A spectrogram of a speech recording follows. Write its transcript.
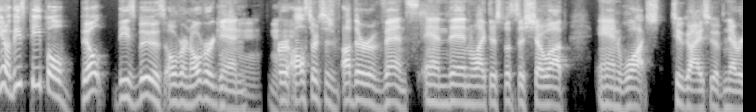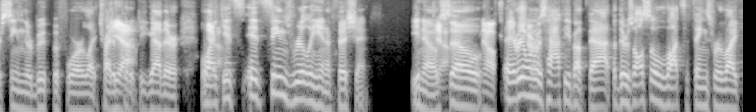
you know these people built these booths over and over again Mhm, for mhm. all sorts of other events and then like they're supposed to show up and watch two guys who have never seen their booth before like try to Yeah. put it together like it's it seems really inefficient you know Yeah. so No, everyone sure. was happy about that but there's also lots of things where like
